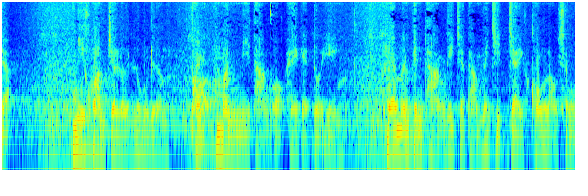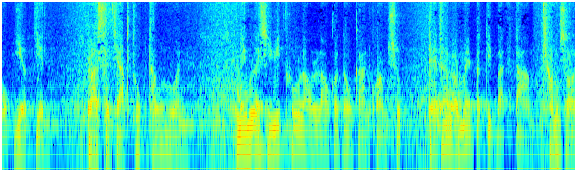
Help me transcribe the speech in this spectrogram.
จะมีความเจริญรุ่งเรือง เพราะมันมีทางออกให้แก่ตัวเอง และมันเป็นทางที่จะทำให้จิตใจของเราสงบเยือกเย็น ปราศจากทุกข์ทั้งมวลในเมื่อชีวิตของเราเราก็ต้องการความสุข แต่ถ้าเราไม่ปฏิบัติตามคำสอน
